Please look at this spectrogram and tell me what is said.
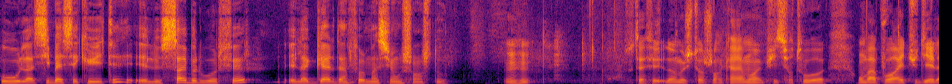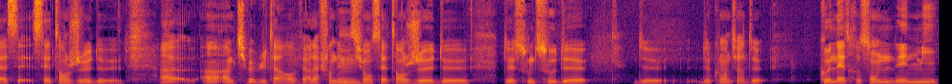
où la cybersécurité et le cyber warfare et la guerre d'information changent tout. Mhm. Tout à fait. Non, mais je te rejoins carrément. Et puis surtout, euh, on va pouvoir étudier là, cet enjeu de. Un, un- un petit peu plus tard, vers la fin de Mm. l'émission, cet enjeu de, de Sun Tzu de, de, de. Comment dire De connaître son ennemi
